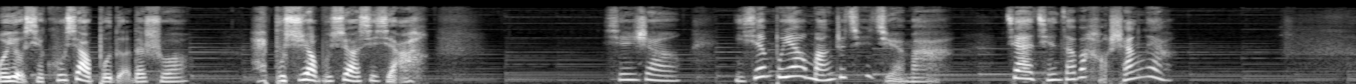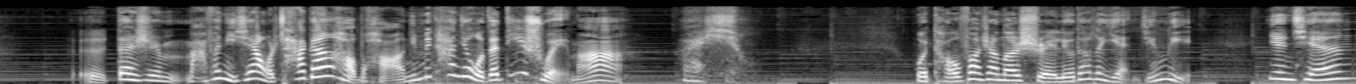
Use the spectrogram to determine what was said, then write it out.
我有些哭笑不得的说：“哎，不需要，不需要，谢谢啊。”先生，你先不要忙着拒绝嘛，价钱咱们好商量。呃，但是麻烦你先让我擦干好不好？你没看见我在滴水吗？哎呦，我头发上的水流到了眼睛里。眼前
